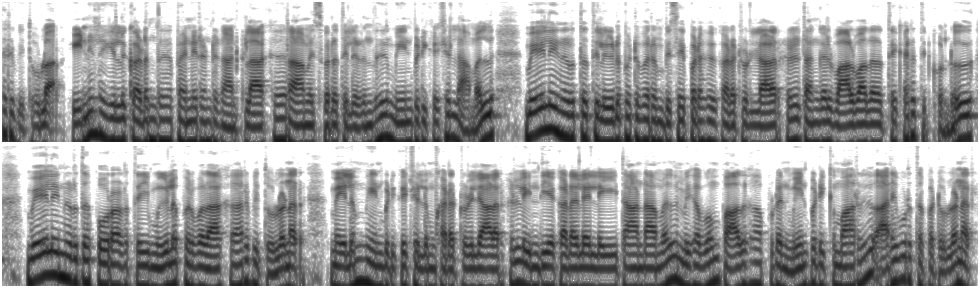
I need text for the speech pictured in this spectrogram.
தெரிவித்துள்ளார். இந்நிலையில் கடந்த பன்னிரண்டு நாட்களாக ராமேஸ்வரத்திலிருந்து மீன்பிடிக்க செல்லாமல் வேலை நிறுத்தத்தில் ஈடுபட்டு வரும் விசைப்படகு கடற்றொழிலாளர்கள் தங்கள் வாழ்வாதாரத்தை கருத்தில் கொண்டு வேலை நிறுத்த போராட்டத்தை மீளப்பெறுவதாக அறிவித்துள்ளனர். மேலும் மீன்பிடிக்க செல்லும் கடற்றொழிலாளர்கள் இந்திய கடல் எல்லையை தாண்டாமல் மிகவும் பாதுகாப்புடன் மீன்பிடிக்குமாறு அறிவுறுத்தப்பட்டுள்ளனர். உள்ளனர்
